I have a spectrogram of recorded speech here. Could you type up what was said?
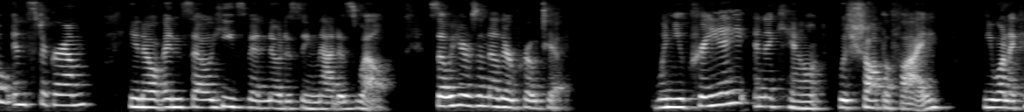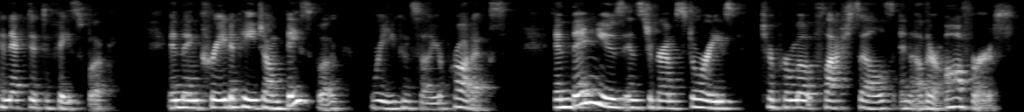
Oh, Instagram you know, and so he's been noticing that as well. So here's another pro tip. When you create an account with Shopify, you want to connect it to Facebook and then create a page on Facebook where you can sell your products. And then use Instagram stories to promote flash sales and other offers.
